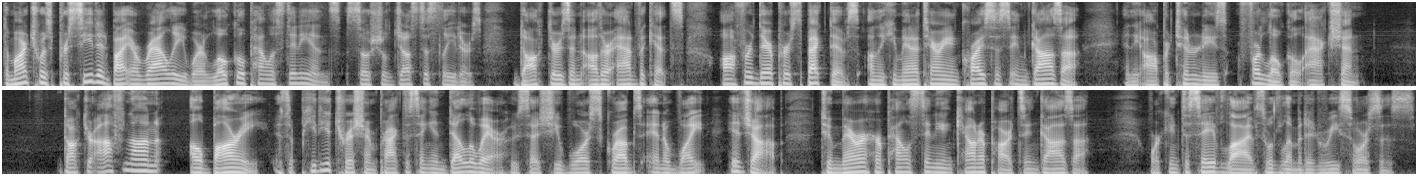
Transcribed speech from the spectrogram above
The march was preceded by a rally where local Palestinians, social justice leaders, doctors, and other advocates offered their perspectives on the humanitarian crisis in Gaza and the opportunities for local action. Dr. Afnan Albari is a pediatrician practicing in Delaware who says she wore scrubs and a white hijab to mirror her Palestinian counterparts in Gaza, working to save lives with limited resources.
